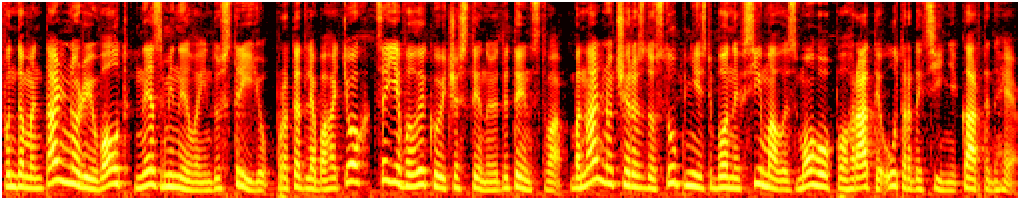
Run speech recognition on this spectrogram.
Фундаментально Revolt не змінила індустрію, проте для багатьох це є великою частиною дитинства. Банально через доступність, бо не всі мали змогу пограти у традиційні картинги.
